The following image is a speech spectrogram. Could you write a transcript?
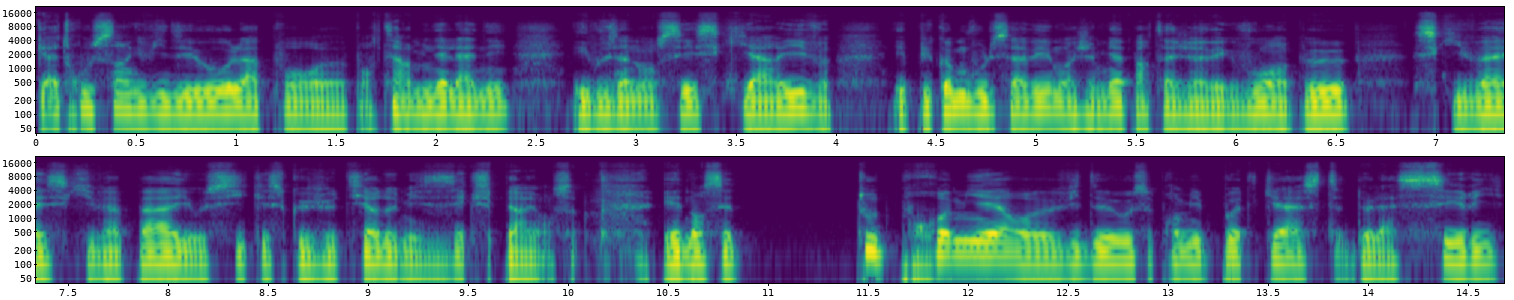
4 ou 5 vidéos là pour, euh, pour terminer l'année et vous annoncer ce qui arrive. Et puis comme vous le savez, moi j'aime bien partager avec vous un peu ce qui va et ce qui va pas et aussi qu'est-ce que je tire de mes expériences. Et dans cette toute première euh, vidéo, ce premier podcast de la série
